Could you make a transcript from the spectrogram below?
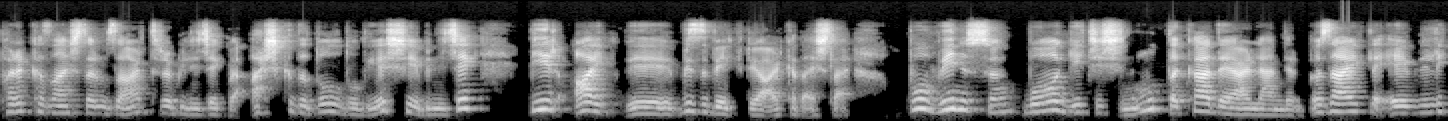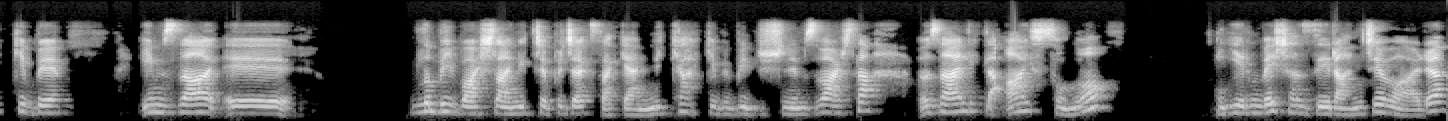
para kazançlarımızı artırabilecek ve aşkı da dolu dolu yaşayabilecek bir ay, eee, bizi bekliyor arkadaşlar. Bu Venüs'ün Boğa geçişini mutlaka değerlendirin. Özellikle evlilik gibi imza, eee bir başlangıç yapacaksak yani nikah gibi bir düşüncemiz varsa özellikle ay sonu 25 Haziran civarı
